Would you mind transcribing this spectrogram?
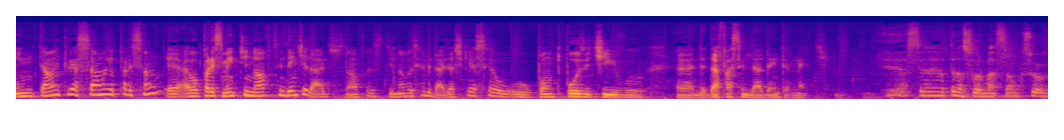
então, a criação e aparição, é, o aparecimento de novas identidades, de novas, de novas realidades. Acho que esse é o, o ponto positivo da facilidade da internet. Essa é a transformação que o senhor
